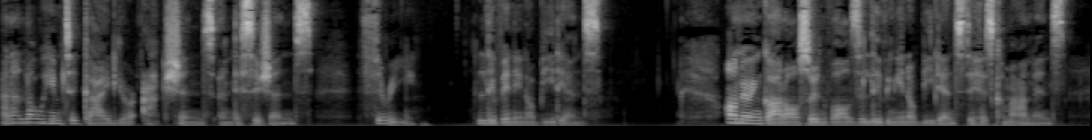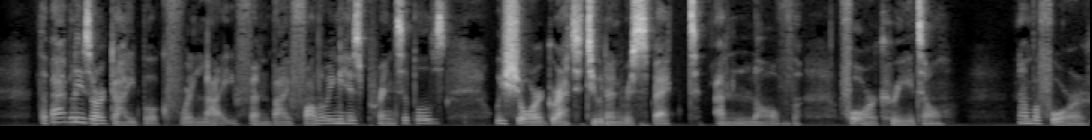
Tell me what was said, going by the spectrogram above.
and allow Him to guide your actions and decisions. 3. Living in obedience. Honoring God also involves living in obedience to His commandments. The Bible is our guidebook for life, and by following His principles, we show our gratitude and respect and love for our Creator. Number four,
